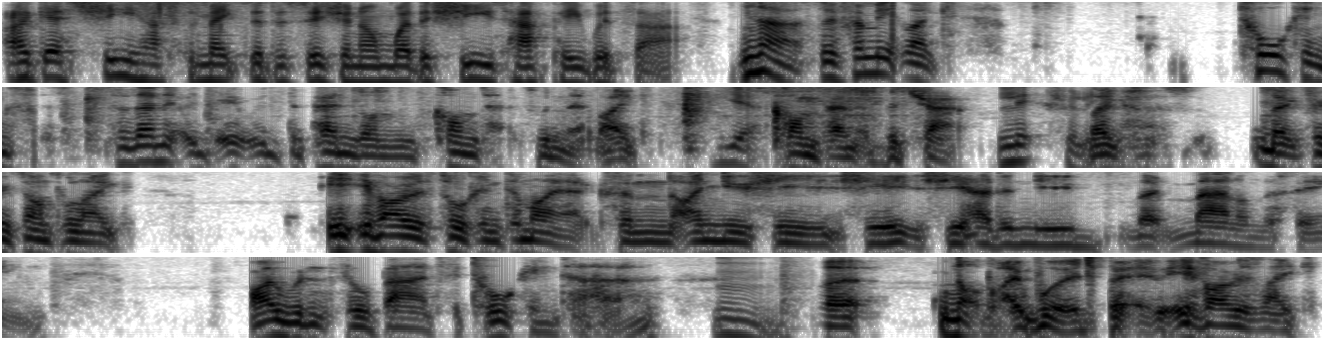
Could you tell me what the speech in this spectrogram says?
I guess she has to make the decision on whether she's happy with that. Nah, so for me, like talking, so then it, would- it would depend on context, wouldn't it? Like Yeah, content of the chat. literally. Like, like for example, like if I was talking to my ex and I knew she she she had a new like man on the scene, I wouldn't feel bad for talking to her. Mm. but not that I would, but if I was like,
